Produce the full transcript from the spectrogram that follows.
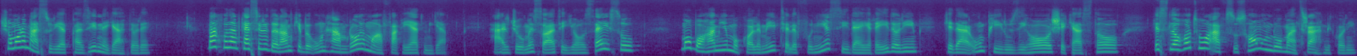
شما رو مسئولیت پذیر نگه داره. من خودم کسی رو دارم که به اون همراه موفقیت میگم. هر جمعه ساعت 11 صبح ما با هم یه مکالمه تلفنی سی دقیقه‌ای داریم که در اون پیروزی ها، شکست ها، اصلاحات و افسوس هامون رو مطرح می‌کنیم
